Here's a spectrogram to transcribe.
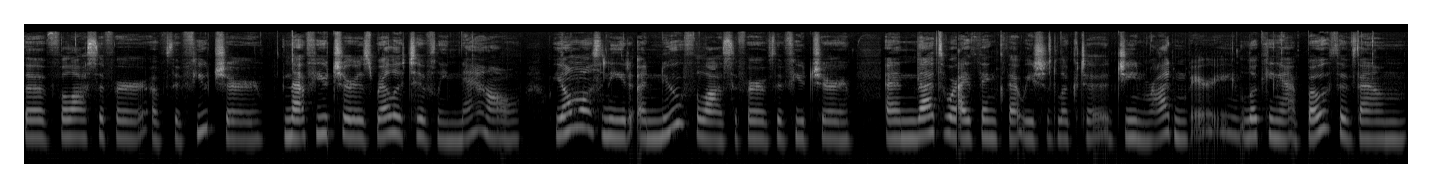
the philosopher of the future, and that future is relatively now We almost need a new philosopher of the future and that's where I think that we should look to Gene Roddenberry. Looking at both of them,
